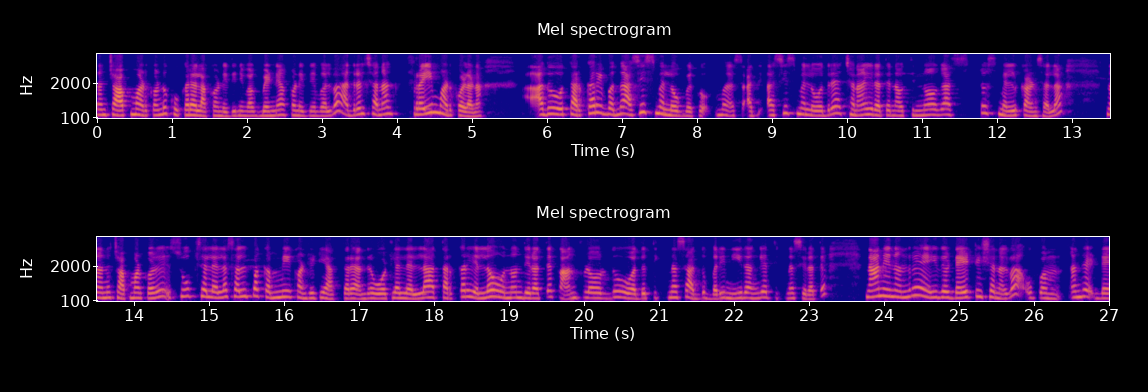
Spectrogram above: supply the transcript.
ನಾನು ಚಾಪ್ ಮಾಡ್ಕೊಂಡು ಕುಕ್ಕರಲ್ಲಿ ಹಾಕೊಂಡಿದ್ದೀನಿ. ಇವಾಗ ಬೆಣ್ಣೆ ಹಾಕೊಂಡಿದ್ದೀವಲ್ವ? ಅದ್ರಲ್ಲಿ ಚೆನ್ನಾಗಿ ಫ್ರೈ ಮಾಡ್ಕೊಳ್ಳೋಣ. ಅದು ತರಕಾರಿ ಬಂದು ಹಸಿ ಸ್ಮೆಲ್ ಹೋಗ್ಬೇಕು. ಹಸಿ ಸ್ಮೆಲ್ ಹೋದ್ರೆ ಚೆನ್ನಾಗಿರತ್ತೆ. ನಾವು ತಿನ್ನೋವಾಗ ಅಷ್ಟು ಸ್ಮೆಲ್ ಕಾಣಿಸಲ್ಲ. ನಾನು ಚಾಪ್ ಮಾಡ್ಕೊಳ್ಳಿ. ಸೂಪ್ಸಲ್ಲೆಲ್ಲ ಸ್ವಲ್ಪ ಕಮ್ಮಿ ಕ್ವಾಂಟಿಟಿ ಹಾಕ್ತಾರೆ. ಅಂದರೆ ಹೋಟ್ಲಲ್ಲೆಲ್ಲ ತರಕಾರಿ ಎಲ್ಲೋ ಒಂದೊಂದಿರತ್ತೆ. ಕಾರ್ನ್ಫ್ಲೋರ್ದು ಅದು ತಿಕ್ನೆಸ್ ಅದು ಬರೀ ನೀರಂಗೆ ತಿಕ್ನೆಸ್ ಇರತ್ತೆ. ನಾನೇನಂದ್ರೆ ಇದು ಡಯಟಿಷಿಯನ್ ಅಲ್ವಾ? ಉಪ, ಅಂದ್ರೆ ಡೇ,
